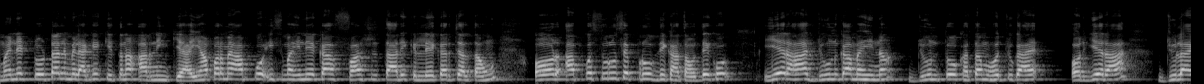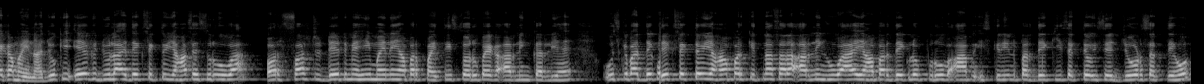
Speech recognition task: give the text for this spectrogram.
मैंने टोटल मिला के कितना अर्निंग किया है। यहाँ पर मैं आपको इस महीने का फ़र्स्ट तारीख लेकर चलता हूँ और आपको शुरू से प्रूफ दिखाता हूँ। देखो, ये रहा जून का महीना, जून तो खत्म हो चुका है और ये रहा जुलाई का महीना, जो कि एक जुलाई देख सकते हो, यहाँ से शुरू हुआ और फ़र्स्ट डेट में ही मैंने यहाँ पर पैंतीस सौ रुपए का अर्निंग कर लिया है। उसके बाद देखो, देख सकते हो, यहाँ पर कितना सारा अर्निंग हुआ है। यहाँ पर देख लो प्रूफ आप स्क्रीन पर देख ही सकते हो, इसे जोड़ सकते हो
